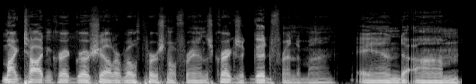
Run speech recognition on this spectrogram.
Mike Todd and Craig Groeschel are both personal friends. Craig's a good friend of mine, and um,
